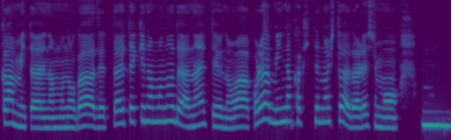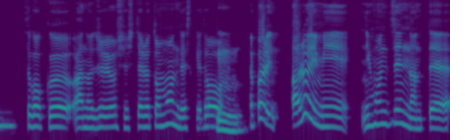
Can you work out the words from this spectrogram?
観みたいなものが絶対的なものではないっていうのは、これはみんな書き手の人は誰しもうん。すごくあの重要視してると思うんですけど、うん。やっぱりある意味日本人なんて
